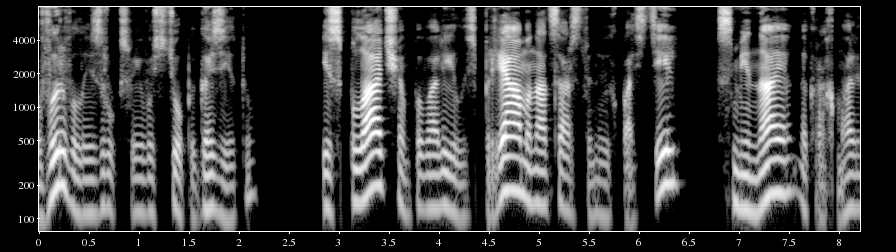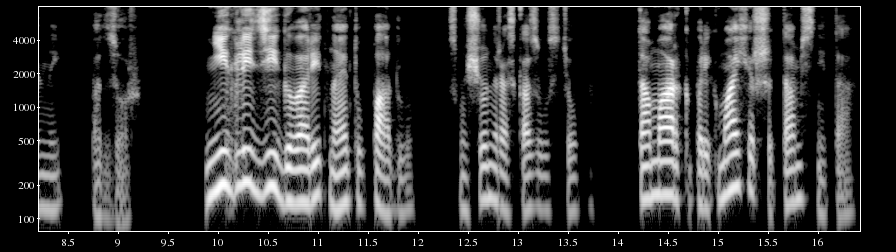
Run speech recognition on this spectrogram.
вырвала из рук своего Степы газету и с плачем повалилась прямо на царственную их постель, сминая на крахмаленный подзор. «Не гляди, — говорит, — на эту падлу», — смущенно рассказывал Степа. «Тамарка, парикмахерша, там снята.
